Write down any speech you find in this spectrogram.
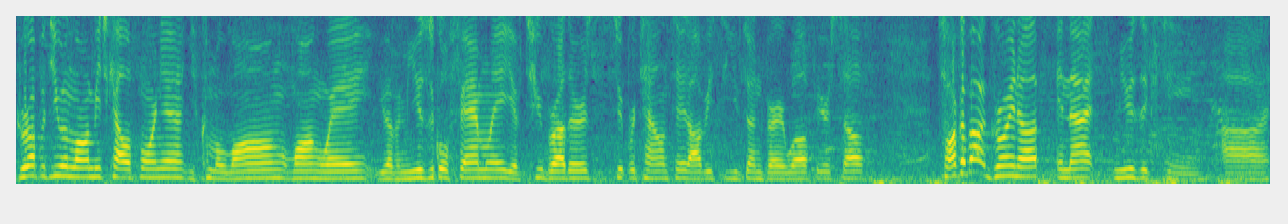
grew up with you in Long Beach, California. You've come a long, long way. You have a musical family. You have two brothers, super talented. Obviously, you've done very well for yourself. Talk about growing up in that music scene uh,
